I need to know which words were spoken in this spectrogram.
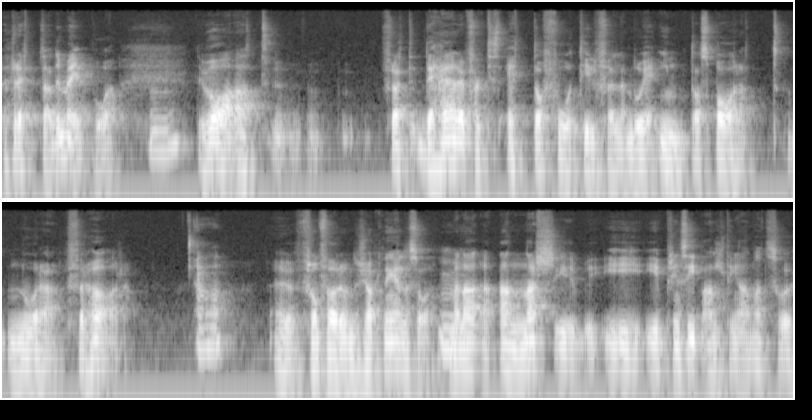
rättade mig på. Det var att för att det här är faktiskt ett av få tillfällen då jag inte har sparat några förhör Ja. Eh, från förundersökning eller så. Men a- annars i, i, i princip allting annat så,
